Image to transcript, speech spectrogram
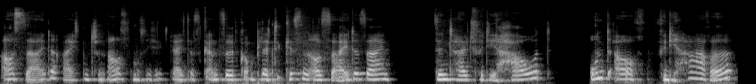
aus Seide reichen schon aus, muss nicht gleich das ganze komplette Kissen aus Seide sein, sind halt für die Haut und auch für die Haare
